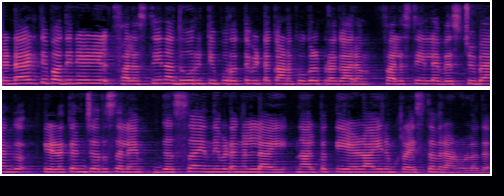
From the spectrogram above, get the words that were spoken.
രണ്ടായിരത്തി പതിനേഴിൽ ഫലസ്തീൻ അതോറിറ്റി പുറത്തുവിട്ട കണക്കുകൾ പ്രകാരം ഫലസ്തീനിലെ വെസ്റ്റ് ബാങ്ക് കിഴക്കൻ ജെറുസലേം ഗസ എന്നിവിടങ്ങളിലായി നാൽപ്പത്തി ഏഴായിരം ക്രൈസ്തവരാണുള്ളത്.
